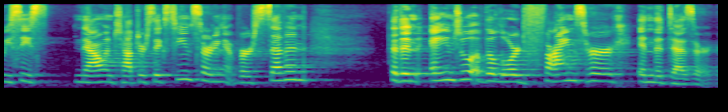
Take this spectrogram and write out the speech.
We see now in chapter 16, starting at verse 7, that an angel of the Lord finds her in the desert.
